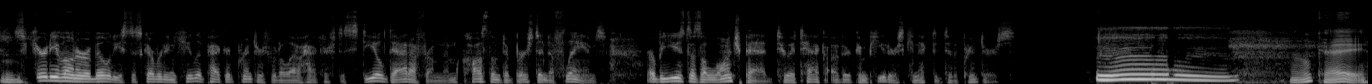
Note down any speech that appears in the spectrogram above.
Mm. security vulnerabilities discovered in Hewlett Packard printers would allow hackers to steal data from them, cause them to burst into flames, or be used as a launchpad to attack other computers connected to the printers. Mm. Okay.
